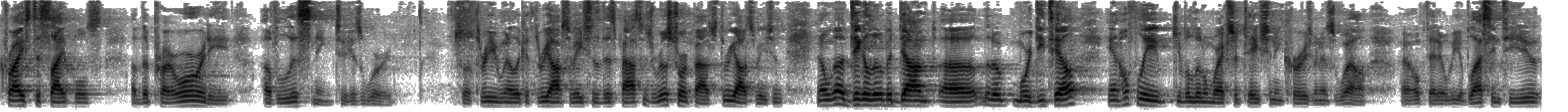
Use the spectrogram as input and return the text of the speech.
Christ's disciples of the priority of listening to his word. So three, we're going to look at three observations of this passage, a real short passage, three observations. And we're going to dig a little bit down, uh, a little more detail, and hopefully give a little more exhortation, encouragement as well. I hope that it will be a blessing to you.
